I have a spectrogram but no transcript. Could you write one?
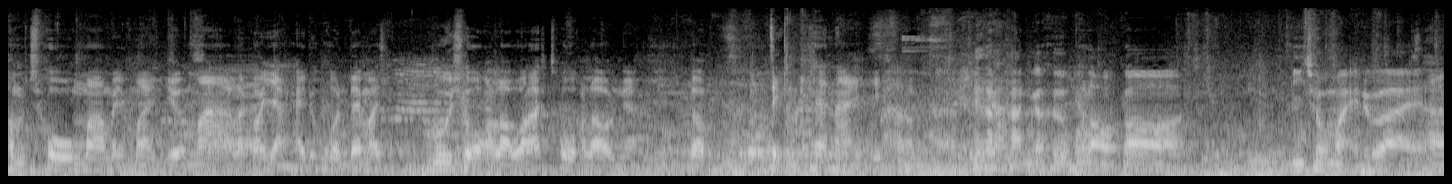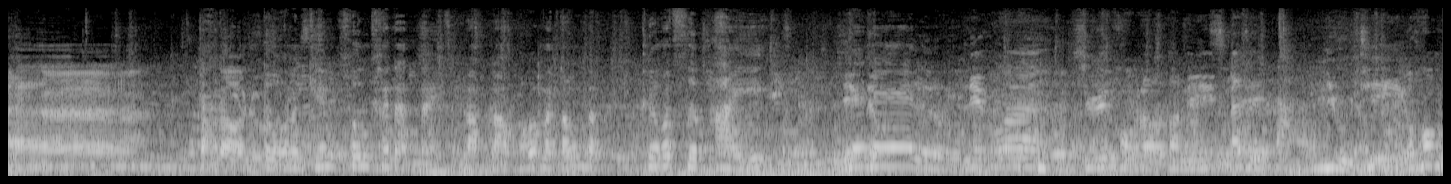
ทำโชว์มาใหม่ๆ เยอะมาก แล้วก็อยากให้ทุกคนได้มาดูโชว์ของเราว่าโชว์ของเราเนี่ยแบบเจ๋งแค่ไหนครับ ที่สำคัญก็คือพวกเราก็มีโชว์ใหม่ด้วยใช่ เออต้องรอดู ตัวมันเข้มข้นขนาดไหนสำหรับเราเพราะว่ามันต้องแบบเครื่องว่าเซอร์ไพรส์แน่ๆเลย เรียกว่าชีวิตของเราตอนนี้น่าจะอยู่ที่ห้อง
